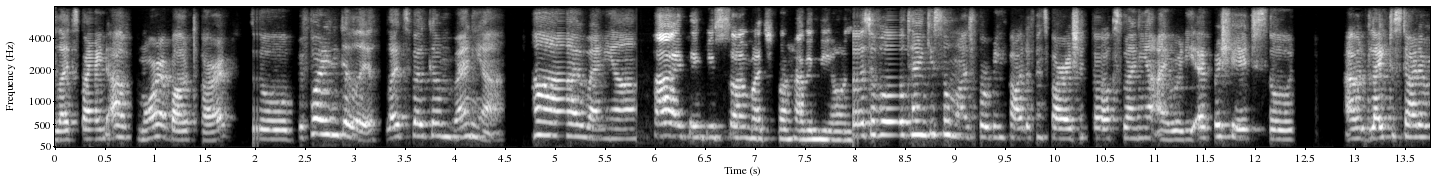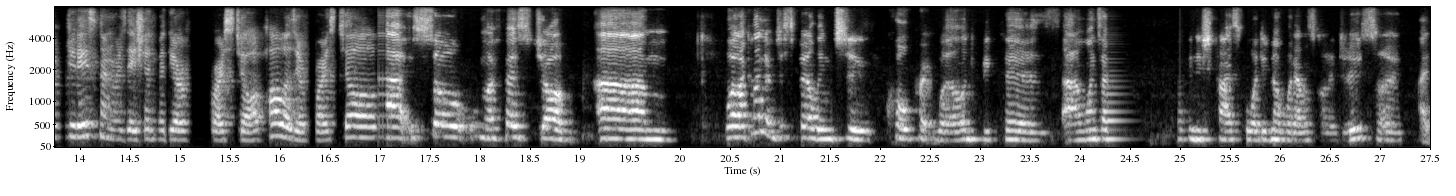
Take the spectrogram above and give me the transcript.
let's find out more about her. So, before I it, let's welcome Vanya. Hi, Vanya. Hi, thank you so much for having me on. First of all, thank you so much for being part of Inspiration Talks, Vanya. I really appreciate. So, I would like to start our today's conversation with your first job. How was your first job? Uh, so my first job, um, well, I kind of just fell into corporate world because uh, once I finished high school, I didn't know what I was going to do, so I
